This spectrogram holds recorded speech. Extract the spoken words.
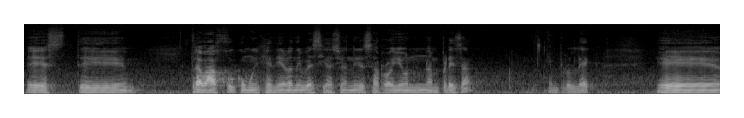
Este, trabajo como ingeniero de investigación y desarrollo en una empresa, en Prolec. Eh,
